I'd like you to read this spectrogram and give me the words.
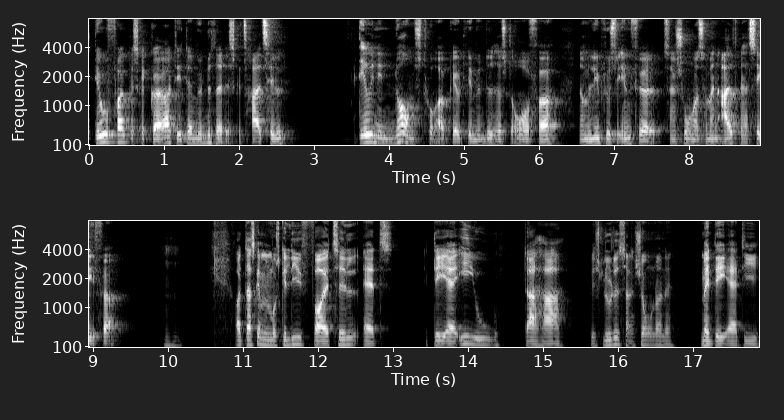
Det er jo folk, der skal gøre det, der myndigheder, der skal træde til. Det er jo en enorm stor opgave, de her myndigheder står overfor, når man lige pludselig indfører sanktioner, som man aldrig har set før. Mm-hmm. Og der skal man måske lige få til, at det er EU, der har besluttet sanktionerne, men det er de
